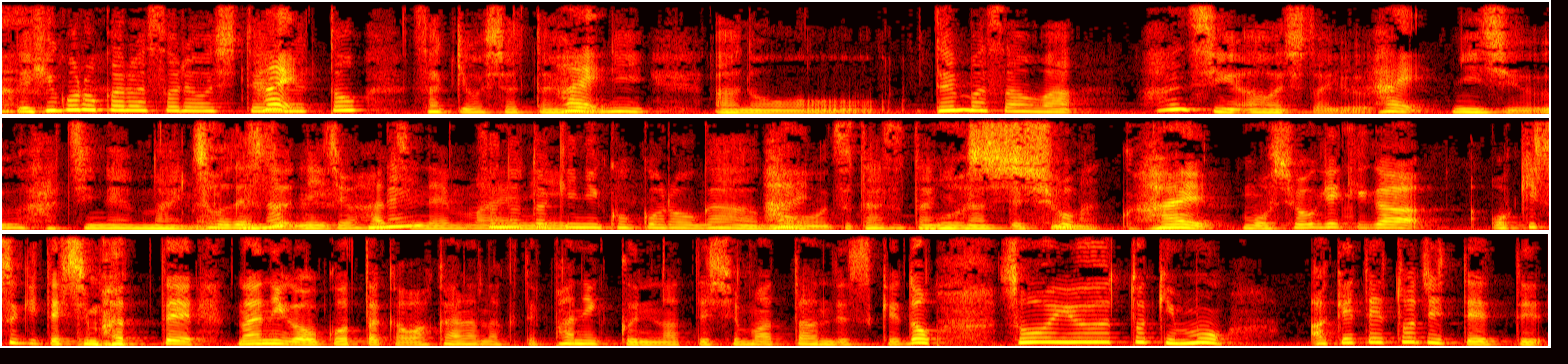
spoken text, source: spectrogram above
うん、で日頃からそれをしていると、はい、さっきおっしゃったように、はい、あの天馬さんは阪神・淡路という28年前の、はい、そうです。28年前に、ね、その時に心がもうズタズタになってしまった、はい、もう衝撃が起きすぎてしまって何が起こったかわからなくてパニックになってしまったんですけどそういう時も開けて閉じてって、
